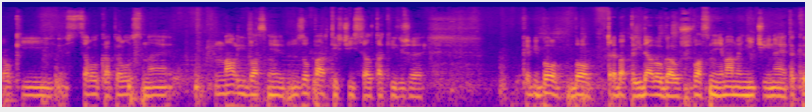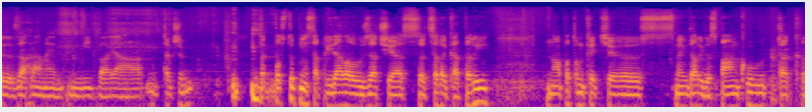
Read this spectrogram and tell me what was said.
roky s celou kapelou sme mali vlastne zo pár tých čísel takých, že keby bol, bol treba prídavok a už vlastne nemáme nič iné, tak zahráme my dvaja. Takže tak postupne sa pridávalo už začias celej kapely. No a potom, keď e, sme ju dali do spánku, tak e,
